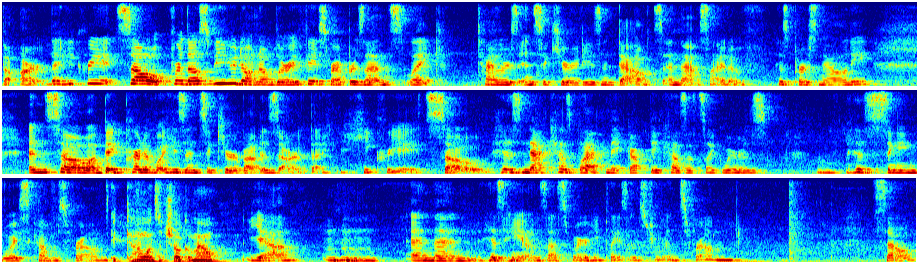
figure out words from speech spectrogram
the art that he creates. So, for those of you who don't know, blurry face represents like Tyler's insecurities and doubts and that side of his personality. And so, a big part of what he's insecure about is the art that he creates. So, his neck has black makeup because it's like where his his singing voice comes from. It kind of wants to choke him out. Yeah. Mm-hmm. And then his hands, that's where he plays instruments from. So,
